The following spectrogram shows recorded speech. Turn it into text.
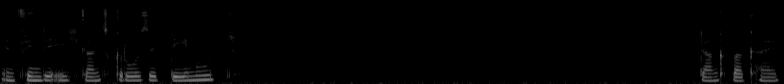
empfinde ich ganz große Demut, Dankbarkeit.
